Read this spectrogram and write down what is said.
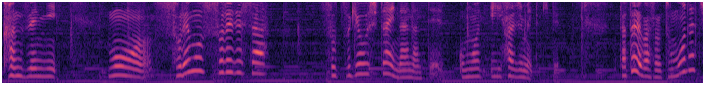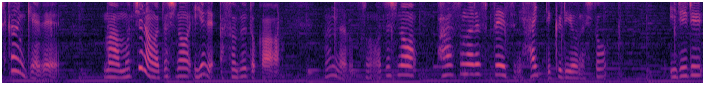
完全に。もうそれもそれでさ卒業したいななんて思い始めてきて。例えばその友達関係でまあもちろん私の家で遊ぶとかなんだろうその私のパーソナルスペースに入ってくるような人入れる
